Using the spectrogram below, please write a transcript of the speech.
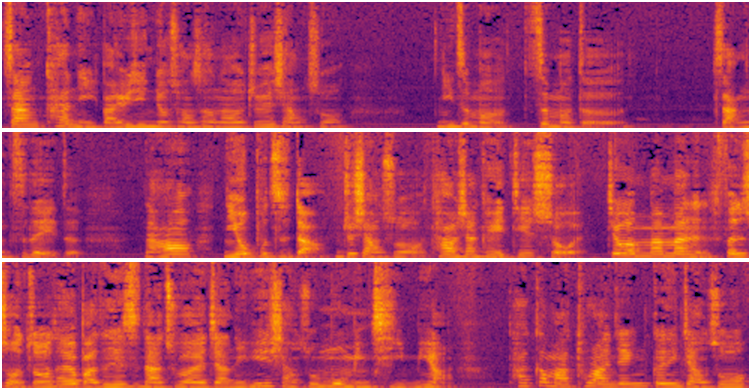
这样看你把浴巾丢床上，然后就会想说你怎么这么的脏之类的。然后你又不知道，你就想说他好像可以接受，诶，结果慢慢的分手之后，他又把这件事拿出来讲，你一定想说莫名其妙，他干嘛突然间跟你讲说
